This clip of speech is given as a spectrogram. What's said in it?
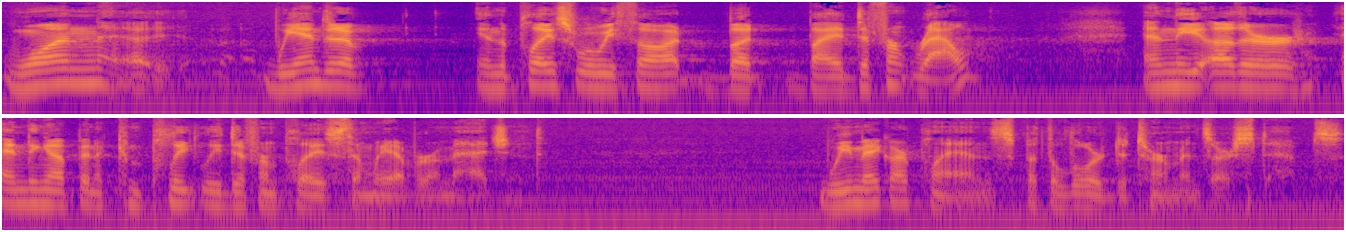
One, uh, we ended up in the place where we thought, but by a different route, and the other ending up in a completely different place than we ever imagined. We make our plans, but the Lord determines our steps.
